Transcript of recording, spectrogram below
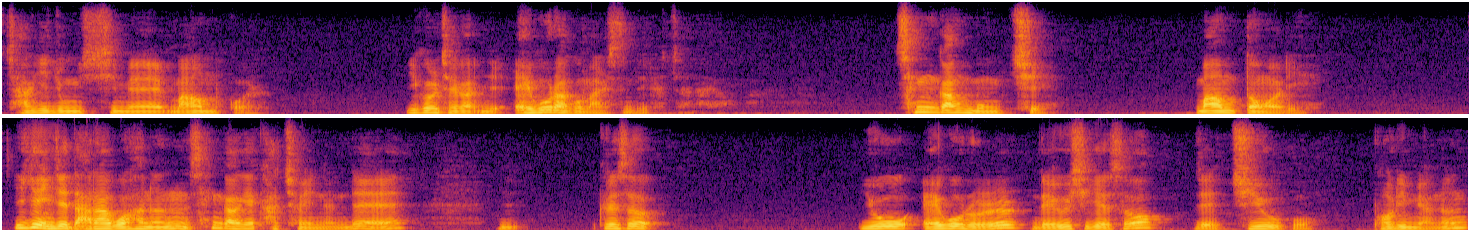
자기 중심의 마음골 이걸 제가 이제 에고라고 말씀드렸잖아요. 생각 뭉치, 마음 덩어리 이게 이제 나라고 하는 생각에 갇혀 있는데, 그래서 요 에고를 내 의식에서 이제 지우고 버리면은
